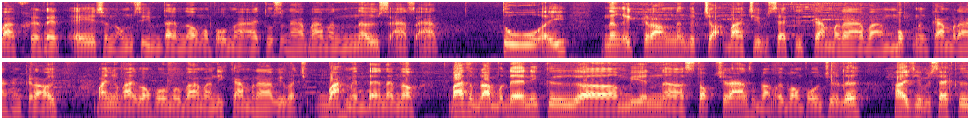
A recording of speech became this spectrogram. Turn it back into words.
បាទ Credit A សំណុំស៊ីនតែម្ដងបងប្អូនមកអាចទស្សនាបានមកនៅស្អាតស្អាតតួអីនិងអេក្រង់និងកញ្ចក់បាទជាពិសេសគឺកាមេរ៉ាបាទមុខនិងកាមេរ៉ាខាងក្រោយ បាទខ្ញុំអាចបងប្អូនមើលបានបាទនេះកាមេរ៉ាវាបាទច្បាស់មែនតើតែម្ដងបាទសម្រាប់ model នេះគឺមាន stock ច្រើនសម្រាប់ឲ្យបងប្អូនជ្រើសរើសហើយជាពិសេសគឺ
